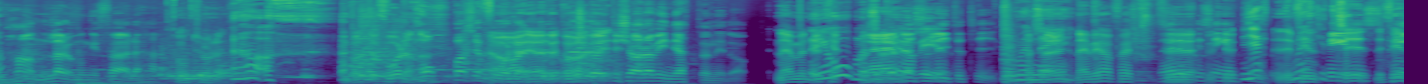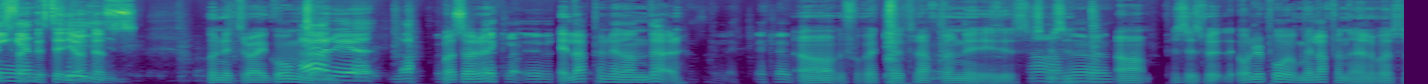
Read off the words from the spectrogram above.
som handlar om ungefär det här. Otroligt. Ja. Hoppas du får den då. Hoppas jag får Ja, den jag du ska inte köra vignetten idag. Nej, men du Jo, kan... men så Nej, gör vi har så vi. lite tid. Men nej. Nej, vi har faktiskt... Nej, det eh, finns ingen tid. det, finns, tid. tid. det finns faktiskt tid. Jag har inte tid. ens hunnit dra igång Här den. är lappen. Vad sa du? Ut. Är lappen redan där? Ja, du får veckla ut lappen i... Ska Ja, vi se. nu är den- Ja, precis. Håller du på med lappen där eller vad?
